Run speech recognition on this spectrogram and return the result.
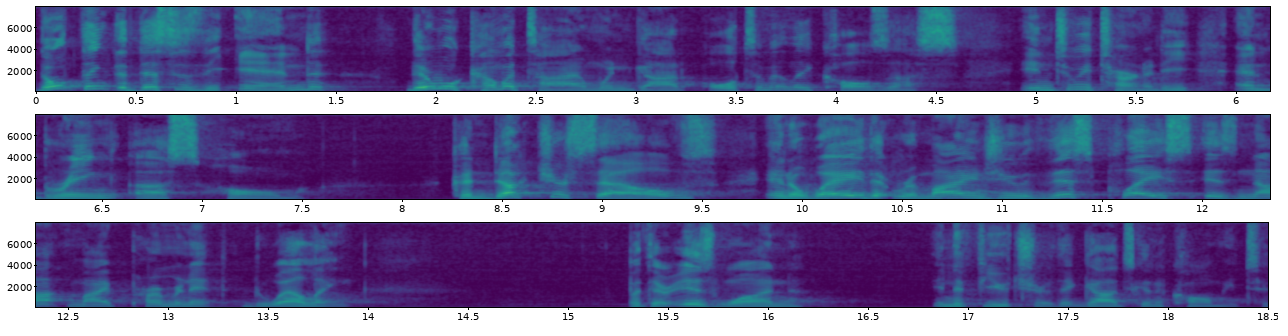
Don't think that this is the end. There will come a time when God ultimately calls us into eternity and bring us home. Conduct yourselves in a way that reminds you this place is not my permanent dwelling, but there is one in the future that God's going to call me to.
